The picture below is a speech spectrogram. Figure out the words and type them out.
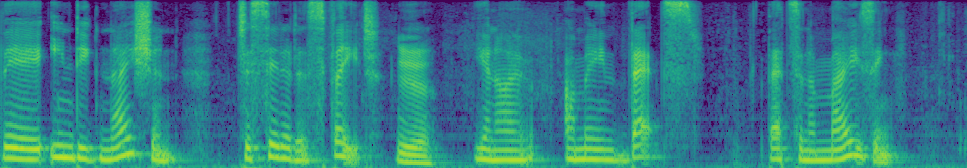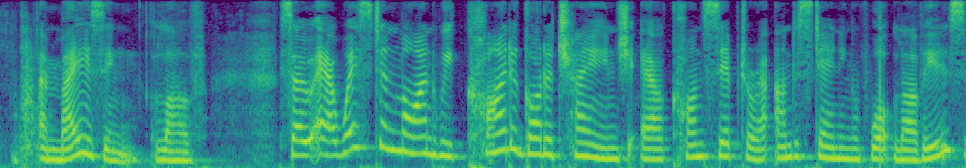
their indignation to sit at his feet. Yeah. You know, I mean, that's that's an amazing, amazing love. So our Western mind, we kind of got to change our concept or our understanding of what love is.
